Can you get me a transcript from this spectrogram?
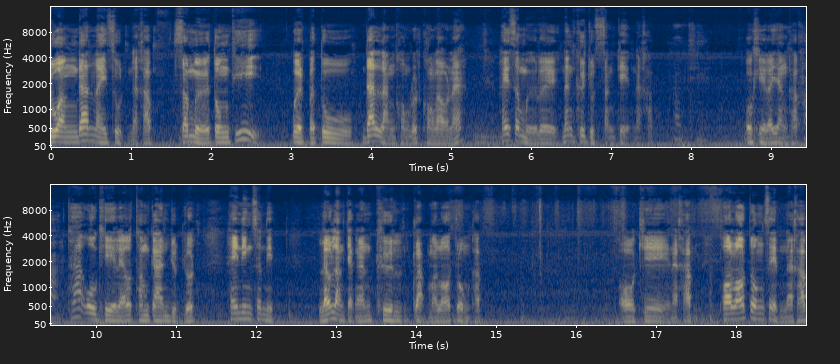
ดวงด้านในสุดนะครับ เสมอตรงที่เปิดประตูด้านหลังของรถของเรานะ ให้เสมอเลยนั่นคือจุดสังเกตนะครับ โอเค โอเคแล้วยังครับ ค่ะ ถ้าโอเคแล้วทำการหยุดรถให้นิ่งสนิท แล้วหลังจากนั้นคืนกลับมาล้อตรงครับ โอเคนะครับ พอล้อตรงเสร็จนะครับ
